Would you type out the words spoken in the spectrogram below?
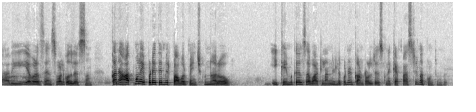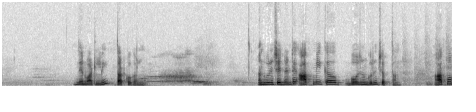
అది ఎవరి సెన్స్ వాళ్ళకి వదిలేస్తాను. కానీ ఆత్మలో ఎప్పుడైతే మీరు పవర్ పెంచుకున్నారో ఈ కెమికల్స్ వాటిలన్నింటిని కూడా నేను కంట్రోల్ చేసుకునే కెపాసిటీ నాకు ఉంటుంది. నేను వాటిని తట్టుకోగలను. అందు గురించి ఏంటంటే ఆత్మిక భోజనం గురించి చెప్తాను. ఆత్మ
